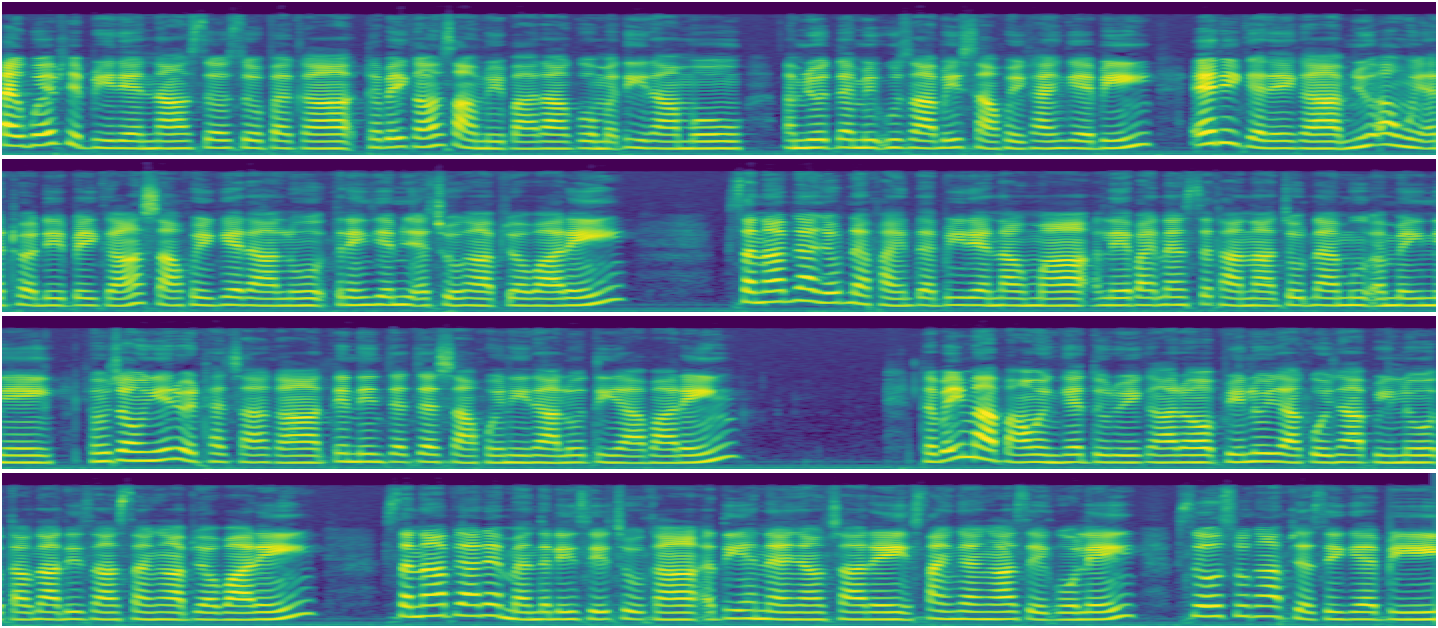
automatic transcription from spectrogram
တိုက်ပွဲဖြစ်ပြီးတဲ့နောက်ဆိုဆိုဘက်ကတပိတ်ကောင်းဆောင်တွေပါတာကိုမတိတာမို့အမျိုးသမီးဦးစားပေးစာဖွေခိုင်းခဲ့ပြီးအဲ့ဒီကလေးကမြို့အဝင်အထွက်တွေပိတ်ကစာဖွေခဲ့တာလို့တရင်ချင်းမြစ်အချို့ကပြောပါတယ်ဆန္ဒပြရုပ်နှံဖိုင်တက်ပြီးတဲ့နောက်မှာအလဲပိုင်းနဲ့စစ်ဌာနချုပ်တမ်းမှုအမိန်နဲ့လုံခြုံရေးတွေထပ်ခြားကတင်းတင်းကြပ်ကြပ်စာဖွေနေတာလို့သိရပါတယ်။ တပိတ်မှာပါဝင်ခဲ့သူတွေကတော့ပြင်းလို့ရကိုကြပြီလို့တောက်တာဒေစာဆန်ကပြောပါတယ်။ဆန္ဒပြတဲ့မန္တလေးစေချိုကအတိအနှံရောင်းချတဲ့ဆိုင်ကန်90ကိုလည်းစိုးစိုးကဖျက်ဆီးခဲ့ပြီး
